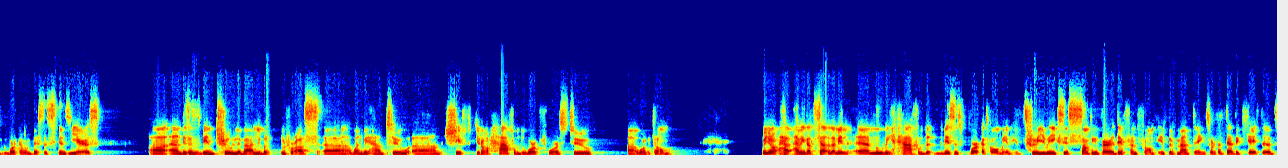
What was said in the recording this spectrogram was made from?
work at home business since years. Uh, and this has been truly valuable for us uh, when we had to um, shift, you know, half of the workforce to uh, work at home. But you know, ha- having that said, I mean, uh, moving half of the, the, business work at home in, in three weeks is something very different from implementing sort of a dedicated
